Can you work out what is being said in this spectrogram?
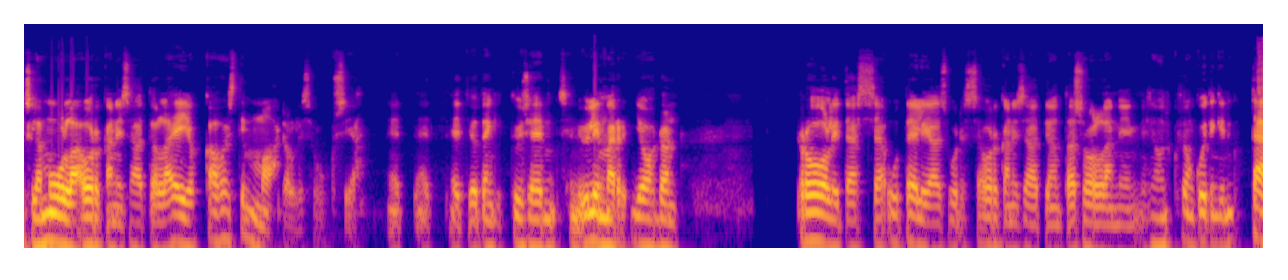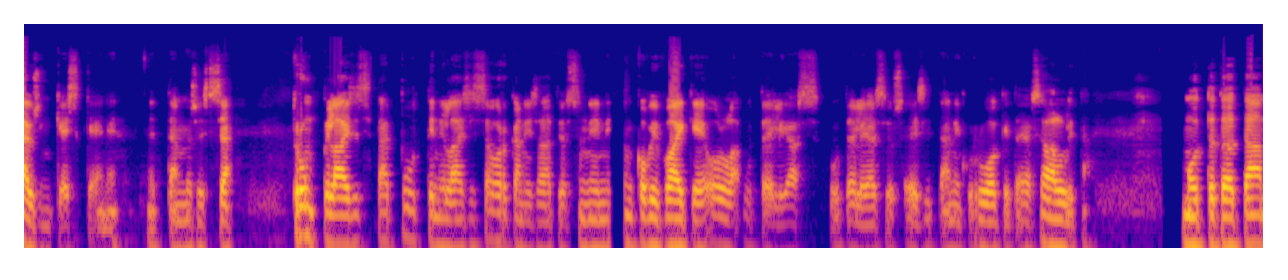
sillä muulla organisaatiolla ei ole kauheasti mahdollisuuksia. Et, et, et jotenkin kyllä sen, sen ylimmän johdon – rooli tässä uteliaisuudessa organisaation tasolla, niin se on, se on kuitenkin niin täysin keskeinen. Että tämmöisessä trumppilaisessa tai putinilaisessa organisaatiossa niin on kovin vaikea olla utelias, utelias jos ei sitä niin kuin ruokita ja sallita. Mutta tota,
